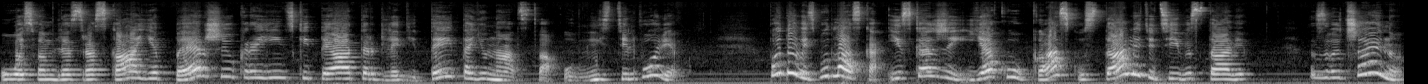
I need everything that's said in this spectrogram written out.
Ось вам для зразка є перший український театр для дітей та юнацтва у місті Львові. Подивись, будь ласка, і скажи, яку казку ставлять у цій виставі? Звичайно,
